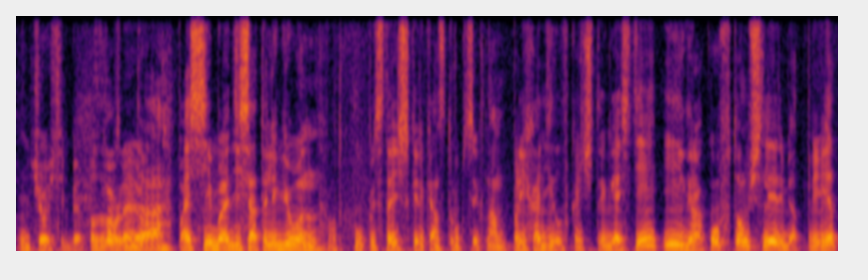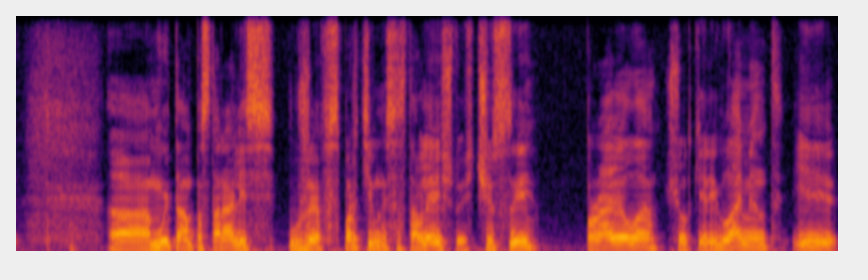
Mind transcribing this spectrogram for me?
Ничего себе, поздравляю. Да, спасибо. Десятый легион, вот клуб исторической реконструкции к нам приходил в качестве гостей и игроков в том числе. Ребят, привет. А, мы там постарались уже в спортивной составляющей, то есть часы, правила, четкий регламент и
